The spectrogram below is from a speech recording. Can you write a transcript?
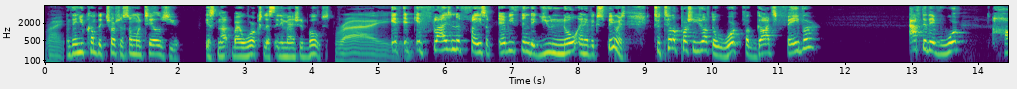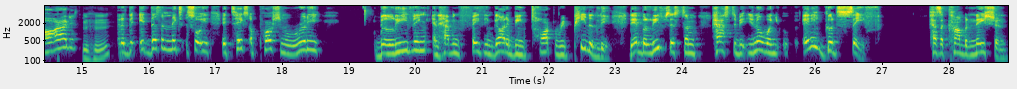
Right. And then you come to church and someone tells you it's not by works lest any man should boast. Right. It, it, it flies in the face of everything that you know and have experienced. To tell a person you don't have to work for God's favor after they've worked hard, mm-hmm. it, it doesn't make so. It, it takes a person really believing and having faith in God and being taught repeatedly. Their belief system has to be, you know, when you, any good safe has a combination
